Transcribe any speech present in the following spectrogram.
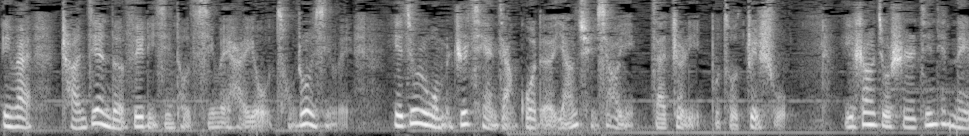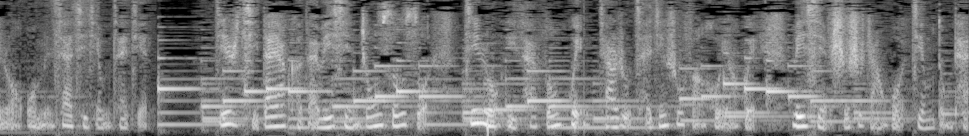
另外，常见的非理性投资行为还有从众行为。也就是我们之前讲过的羊群效应，在这里不做赘述。以上就是今天的内容，我们下期节目再见。即日起，大家可在微信中搜索“金融理财峰会”，加入财经书房后援会，微信实时掌握节目动态。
